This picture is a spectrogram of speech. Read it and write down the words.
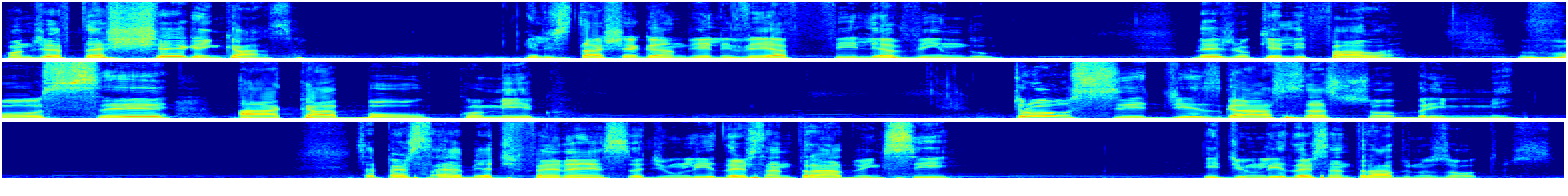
quando Jefté chega em casa, ele está chegando e ele vê a filha vindo, veja o que ele fala: Você acabou comigo, trouxe desgraça sobre mim. Você percebe a diferença de um líder centrado em si e de um líder centrado nos outros?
